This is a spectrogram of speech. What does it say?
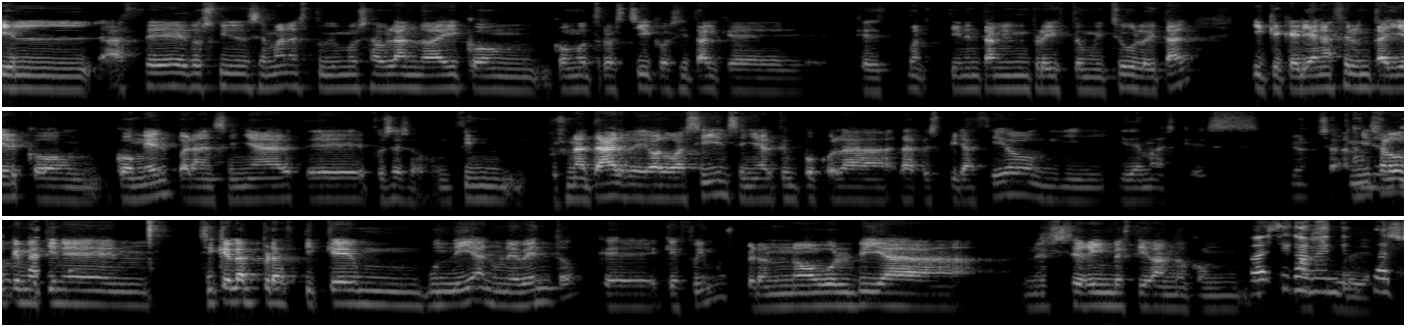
y hace dos fines de semana estuvimos hablando ahí con, con otros chicos y tal que, que, bueno, tienen también un proyecto muy chulo y tal y que querían hacer un taller con, con él para enseñarte, pues eso, un fin, pues una tarde o algo así, enseñarte un poco la, la respiración y, y, demás, que es, o sea, a mí es algo que me tiene, sí que la practiqué un, un día en un evento que, que, fuimos, pero no volví a, investigando con... Básicamente estás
